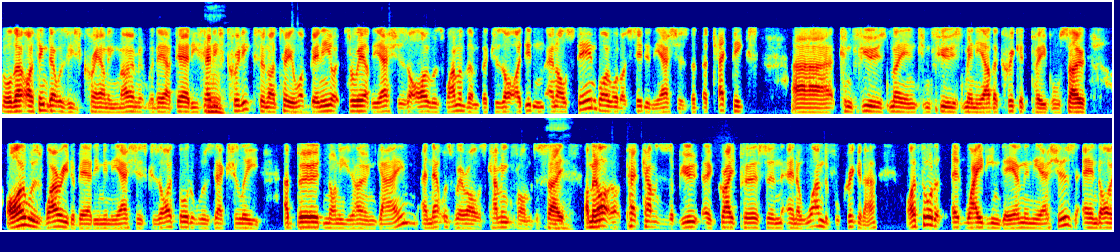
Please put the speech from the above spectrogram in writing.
Well, that, I think that was his crowning moment, without doubt. He's had his hmm. critics, and I tell you what, Benny, throughout the Ashes, I was one of them because I, I didn't, and I'll stand by what I said in the Ashes that the tactics uh, confused me and confused many other cricket people. So I was worried about him in the Ashes because I thought it was actually a burden on his own game, and that was where I was coming from to say. I mean, I, Pat Cummins is a, beau- a great person and a wonderful cricketer. I thought it, it weighed him down in the Ashes, and I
